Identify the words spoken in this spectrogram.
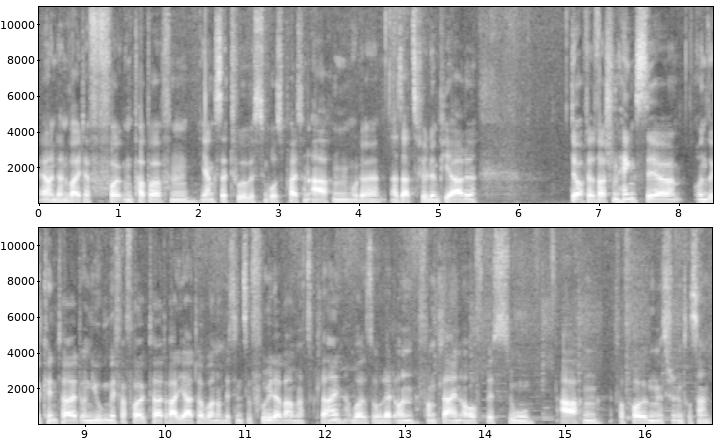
Ja, und dann weiter verfolgt ein Papa von Youngster Tour bis zum Großpreis von Aachen oder Ersatz für Olympiade. Doch, das war schon Hengst, der unsere Kindheit und Jugend mitverfolgt hat. Radiator war noch ein bisschen zu früh, da waren wir noch zu klein. Aber so Let On von klein auf bis zu Aachen verfolgen ist schon interessant.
